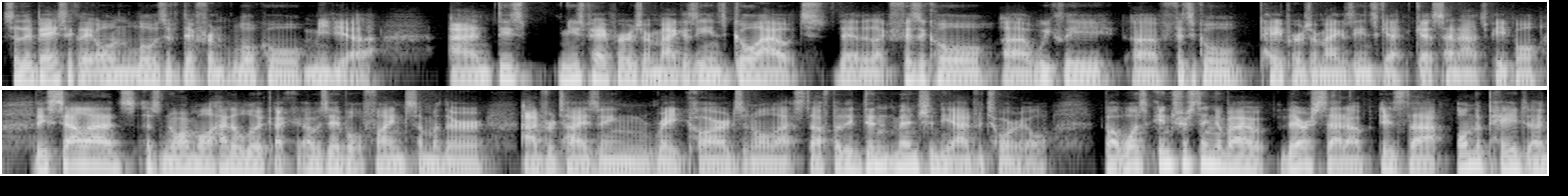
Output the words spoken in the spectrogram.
So they basically own loads of different local media. And these newspapers or magazines go out. They're, they're like physical, uh, weekly uh, physical papers or magazines get get sent out to people. They sell ads as normal. I had a look. I, I, was able to find some of their advertising rate cards and all that stuff, but they didn't mention the advertorial. But what's interesting about their setup is that on the page, uh,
